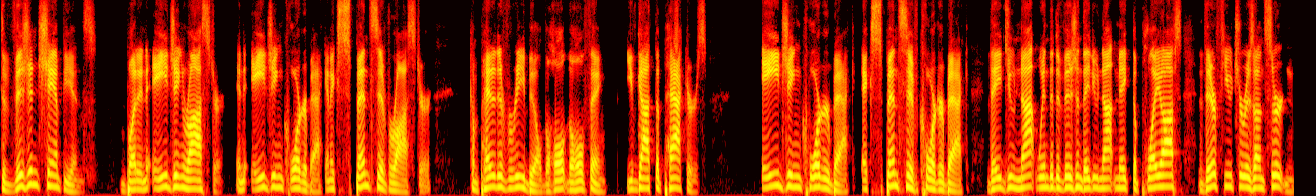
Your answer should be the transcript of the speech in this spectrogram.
division champions, but an aging roster, an aging quarterback, an expensive roster, competitive rebuild, the whole the whole thing. You've got the Packers, aging quarterback, expensive quarterback, they do not win the division. They do not make the playoffs. Their future is uncertain.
